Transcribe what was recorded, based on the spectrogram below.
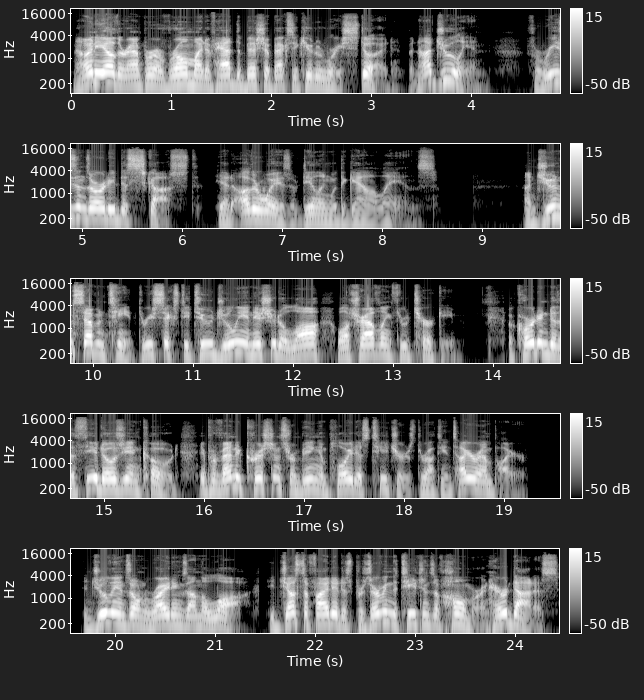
Now, any other emperor of Rome might have had the bishop executed where he stood, but not Julian, for reasons already discussed, he had other ways of dealing with the Galileans. On June 17, 362, Julian issued a law while traveling through Turkey. According to the Theodosian Code, it prevented Christians from being employed as teachers throughout the entire empire. In Julian's own writings on the law, he justified it as preserving the teachings of Homer and Herodotus,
